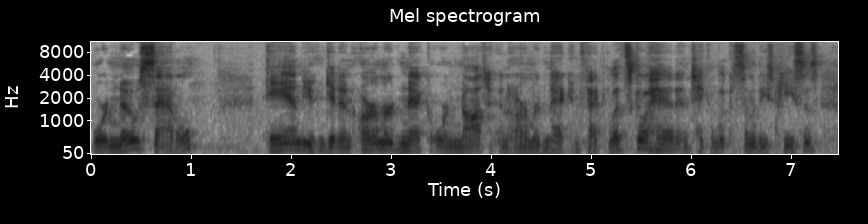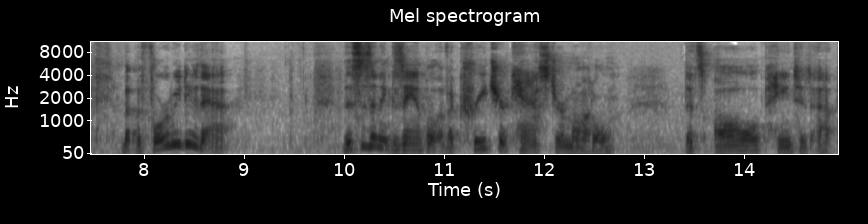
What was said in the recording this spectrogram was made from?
or no saddle, and you can get an armored neck or not an armored neck. In fact, let's go ahead and take a look at some of these pieces. But before we do that, this is an example of a creature caster model that's all painted up.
